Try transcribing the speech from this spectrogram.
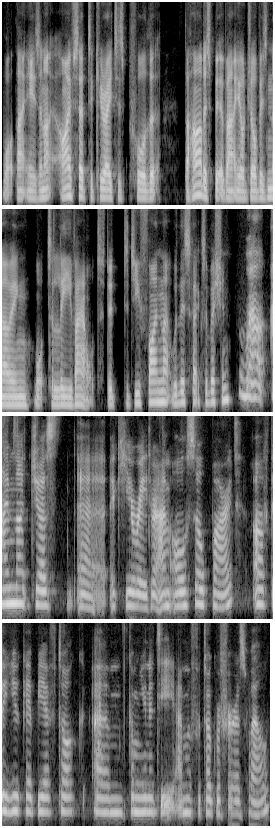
what that is. And I, I've said to curators before that the hardest bit about your job is knowing what to leave out. Did did you find that with this exhibition? Well, I'm not just uh, a curator. I'm also part of the UK BF Tog um, community. I'm a photographer as well.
